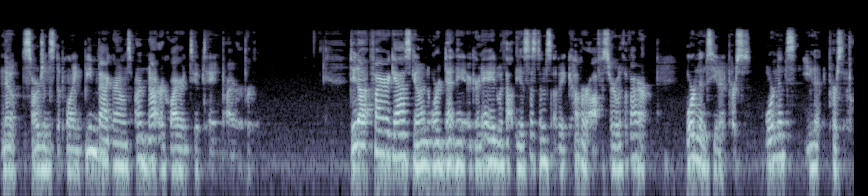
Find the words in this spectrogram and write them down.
Note, sergeants deploying beanbag rounds are not required to obtain prior approval. Do not fire a gas gun or detonate a grenade without the assistance of a cover officer with a firearm. Ordnance unit, pers- ordnance unit personnel.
